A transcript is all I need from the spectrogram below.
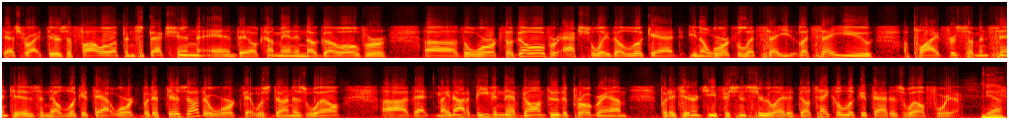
That's right. There's a follow-up inspection, and they'll come in and they'll go over uh, the work. They'll go over. Actually, they'll look at you know work. Let's say let's say you applied for some incentives, and they'll look at that work. But if there's other work that was done as well uh, that may not have even have gone through the program, but it's energy efficiency related, they'll take a look at that as well for you. Yeah,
